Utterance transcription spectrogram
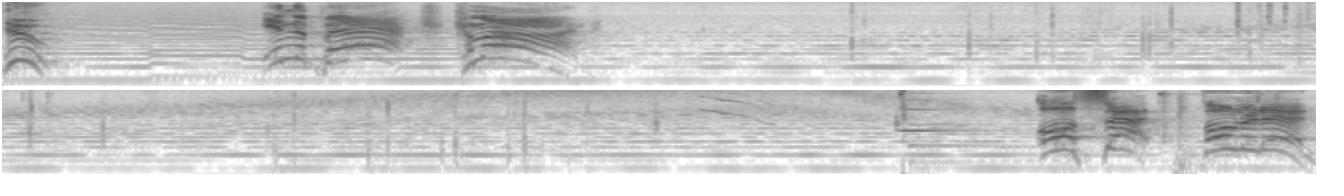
You. In the back. Come on. All set! Phone it in!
